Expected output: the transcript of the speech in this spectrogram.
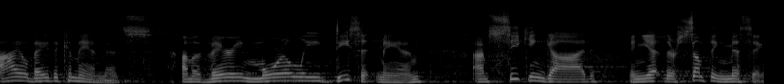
I obey the commandments. I'm a very morally decent man. I'm seeking God, and yet there's something missing.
